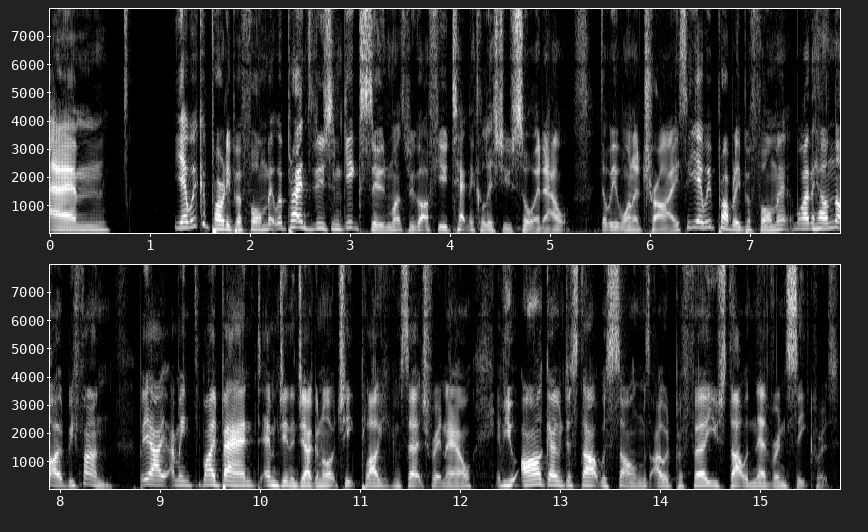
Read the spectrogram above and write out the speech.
Um, Yeah, we could probably perform it. We're planning to do some gigs soon once we've got a few technical issues sorted out that we want to try. So yeah, we'd probably perform it. Why the hell not? It'd be fun. But yeah, I, I mean, my band, MG and the Juggernaut, cheap plug, you can search for it now. If you are going to start with songs, I would prefer you start with Never in Secret.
